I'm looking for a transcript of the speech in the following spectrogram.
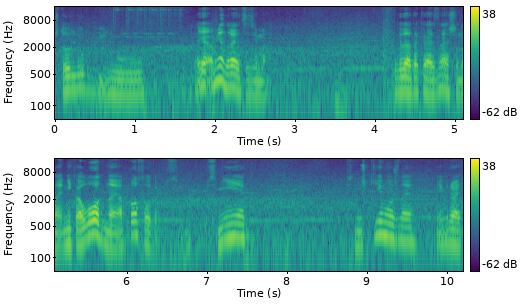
что люблю. А, я, а мне нравится зима. Когда такая, знаешь, она не холодная, а просто вот так снег. Снежки можно играть.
